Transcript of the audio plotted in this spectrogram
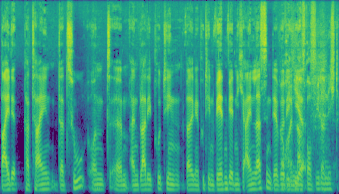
beide Parteien dazu und ähm, ein Wladimir Putin, Wladimir Putin werden wir nicht einlassen. Der würde Auch hier Lavrov wieder nicht.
